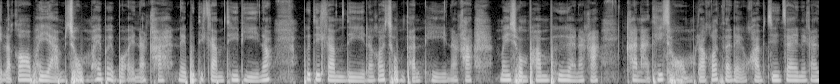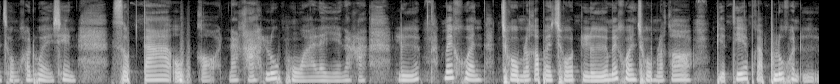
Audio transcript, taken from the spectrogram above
ตแล้วก็พยายามชมให้บ่อย ๆนะคะ ในพฤติกรรมที่ดีเนาะพฤติกรรมดีแล้วก็ชมทันทีนะคะ ไม่ชมพั่มเพื่อนะคะ ขณะที่ชมเราก็แสดงความจริงใจในการชมเขาด้วย เช่นสบตาอบกอดนะคะรูปหัวอะไรอย่างเงี้ยนะคะ หรือไม่ควรชมแล้วก็ประชด หรือไม่ควรชมแล้วก็เปรียบเทียบกับลูกคนอื่น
